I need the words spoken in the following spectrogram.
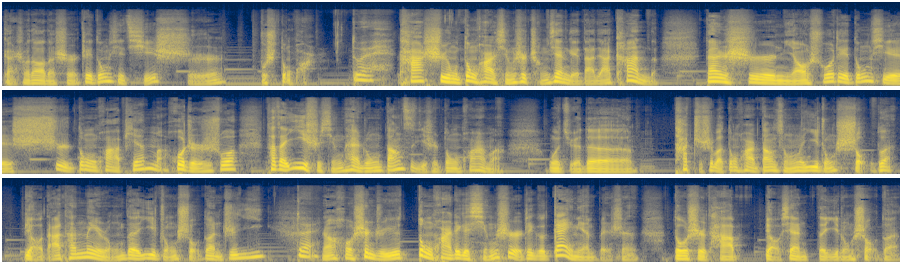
感受到的是，这东西其实不是动画。对，它是用动画形式呈现给大家看的，但是你要说这东西是动画片吗？或者是说它在意识形态中当自己是动画吗？我觉得它只是把动画当成了一种手段，表达它内容的一种手段之一。对，然后甚至于动画这个形式、这个概念本身都是他表现的一种手段。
